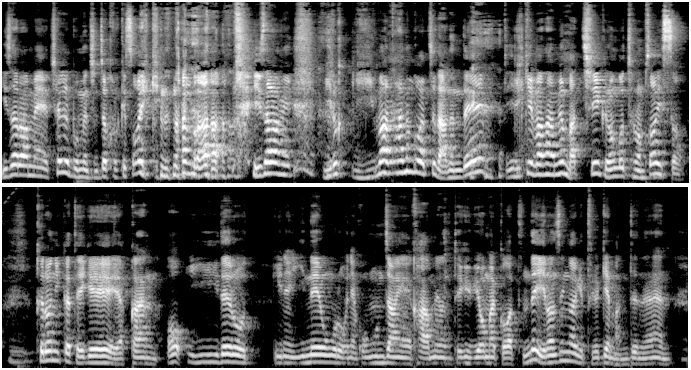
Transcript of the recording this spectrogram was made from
이 사람의 책을 보면 진짜 그렇게 써 있기는 한 거야 이 사람이 이렇게 이 말을 하는 것 같진 않은데 읽기만 하면 마치 그런 것처럼 써 있어 음. 그러니까 되게 약간 어 이대로 이, 이 내용으로 그냥 공문장에 가면 되게 위험할 것 같은데 이런 생각이 들게 만드는 음.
